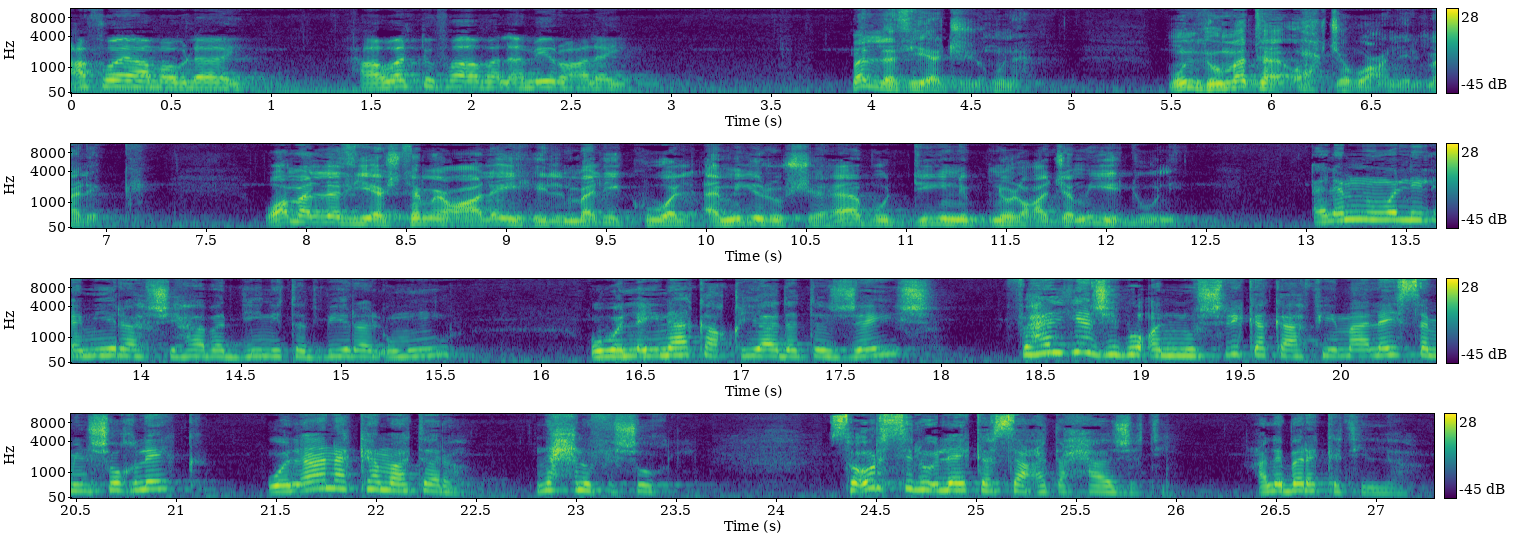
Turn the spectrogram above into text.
العفو يا مولاي حاولت فأبى الأمير علي ما الذي يجري هنا؟ منذ متى أحجب عن الملك؟ وما الذي يجتمع عليه الملك والأمير شهاب الدين بن العجمي دوني؟ ألم نولي الأمير شهاب الدين تدبير الأمور؟ ووليناك قيادة الجيش؟ فهل يجب أن نشركك فيما ليس من شغلك؟ والآن كما ترى نحن في شغل سأرسل إليك ساعة حاجتي على بركة الله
